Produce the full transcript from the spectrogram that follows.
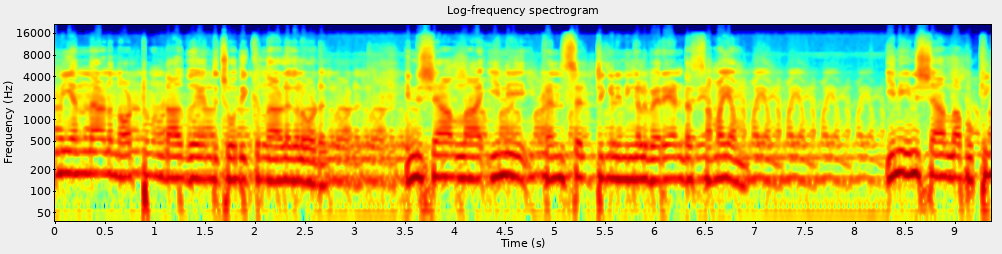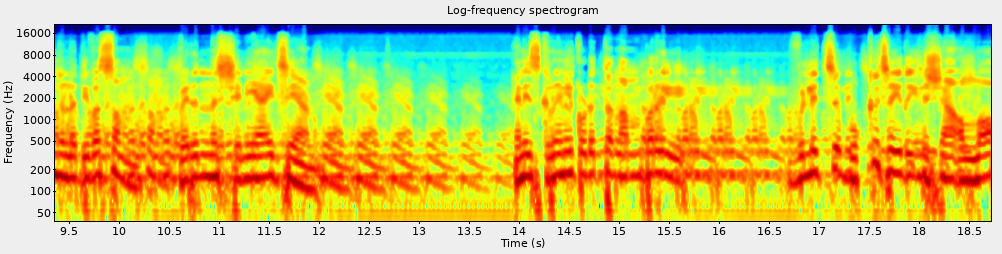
ഇനി എന്നാണ് നോട്ടം ഉണ്ടാകുക എന്ന് ചോദിക്കുന്ന ആളുകളോട്? ഇൻഷാ അള്ളാ ഇനി കൺസൾട്ടിങ്ങിന് നിങ്ങൾ വരേണ്ട സമയം ഇനി ഇൻഷാ അള്ളാ ബുക്കിംഗുള്ള ദിവസം വരുന്ന ശനിയാഴ്ചയാണ്. ഞാൻ ഈ സ്ക്രീനിൽ കൊടുത്ത നമ്പറിൽ വിളിച്ച് ബുക്ക് ചെയ്ത് ഇൻഷാ അല്ലോ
